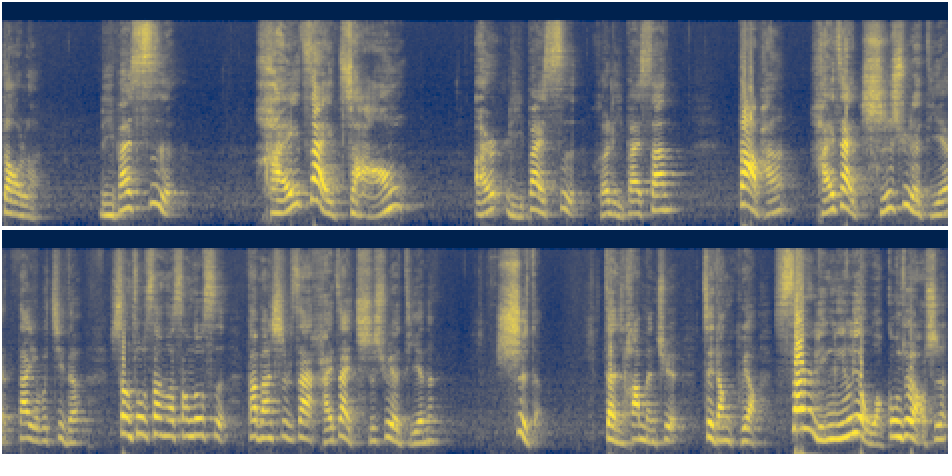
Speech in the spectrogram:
到了礼拜四还在涨，而礼拜四和礼拜三，大盘还在持续的跌。大家有没有记得上周三和上周四大盘是不是在还在持续的跌呢？是的，但是他们却这张股票三零零六，我龚俊老师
